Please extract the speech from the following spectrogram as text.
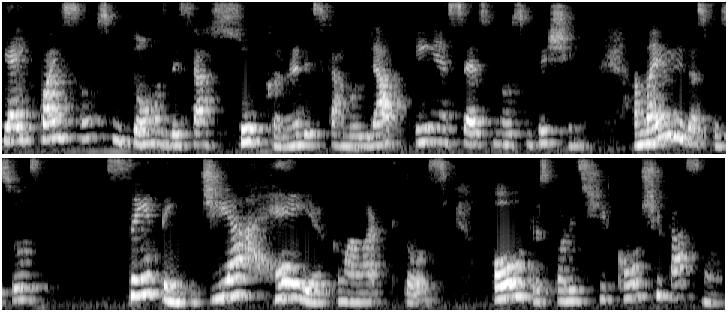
E aí, quais são os sintomas desse açúcar, né, desse carboidrato em excesso no nosso intestino? A maioria das pessoas sentem diarreia com a lactose. Outras podem existir constipação,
